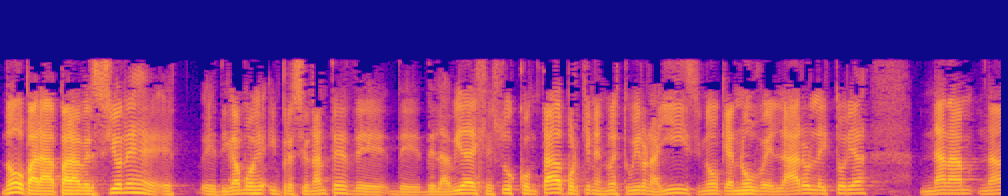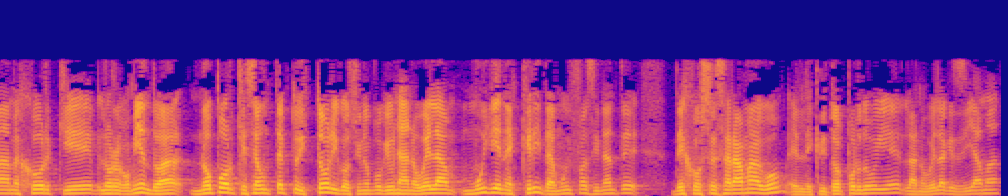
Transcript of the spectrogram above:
No, para, para versiones, eh, eh, digamos, impresionantes de, de, de, la vida de Jesús contada por quienes no estuvieron allí, sino que novelaron la historia. Nada, nada mejor que, lo recomiendo, ¿ah? no porque sea un texto histórico, sino porque es una novela muy bien escrita, muy fascinante, de José Saramago, el escritor portugués, la novela que se llama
